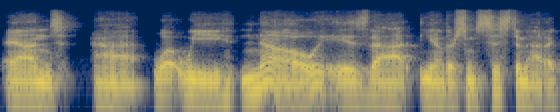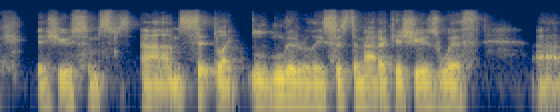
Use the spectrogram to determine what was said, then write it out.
and uh, what we know is that you know there's some systematic issues, some um, like literally systematic issues with uh,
